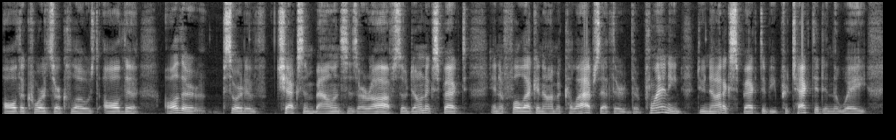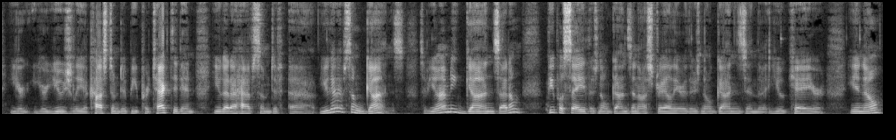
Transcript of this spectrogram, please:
All the courts are closed. All the all the sort of checks and balances are off. So don't expect in a full economic collapse that they're they're planning. Do not expect to be protected in the way you're you're usually accustomed to be protected in. You got to have some uh, you got to have some guns. So if you don't have any guns, I don't. People say there's no guns in Australia or there's no guns in the UK or you know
